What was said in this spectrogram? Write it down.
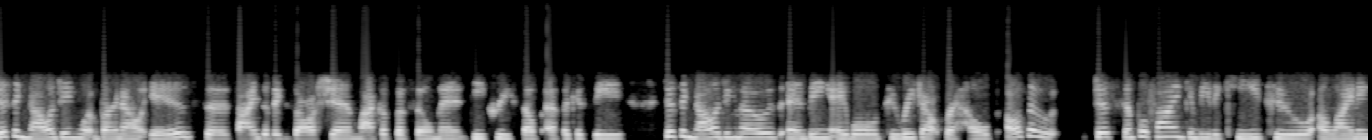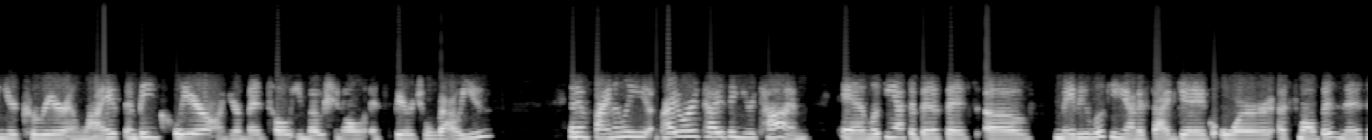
just acknowledging what burnout is, the signs of exhaustion, lack of fulfillment, decreased self efficacy, just acknowledging those and being able to reach out for help. Also, just simplifying can be the key to aligning your career and life and being clear on your mental, emotional, and spiritual values. And then finally, prioritizing your time and looking at the benefits of maybe looking at a side gig or a small business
